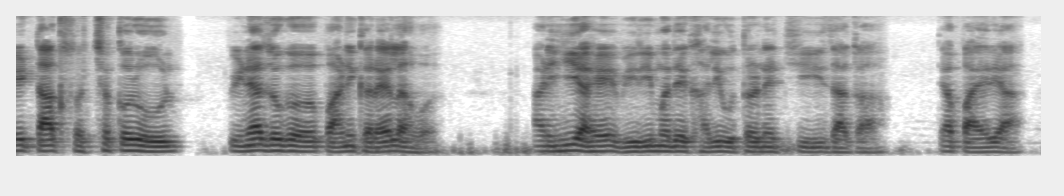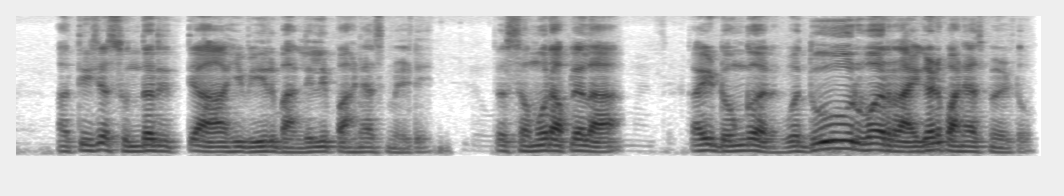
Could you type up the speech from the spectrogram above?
हे टाक स्वच्छ करून पिण्याजोगं पाणी करायला हवं. आणि ही आहे विहिरीमध्ये खाली उतरण्याची जागा. त्या पायऱ्या अतिशय सुंदररित्या ही विहीर बांधलेली पाहण्यास मिळते. तर समोर आपल्याला काही डोंगर व दूरवर रायगड पाहण्यास मिळतो.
